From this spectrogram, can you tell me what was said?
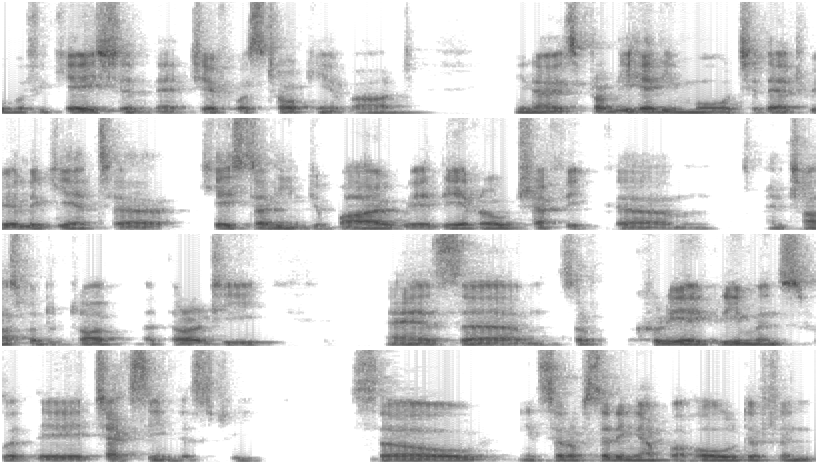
Uberification that Jeff was talking about, you know, it's probably heading more to that. We're looking at a case study in Dubai where their road traffic um, and transport authority has um, sort of courier agreements with the taxi industry. So instead of setting up a whole different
